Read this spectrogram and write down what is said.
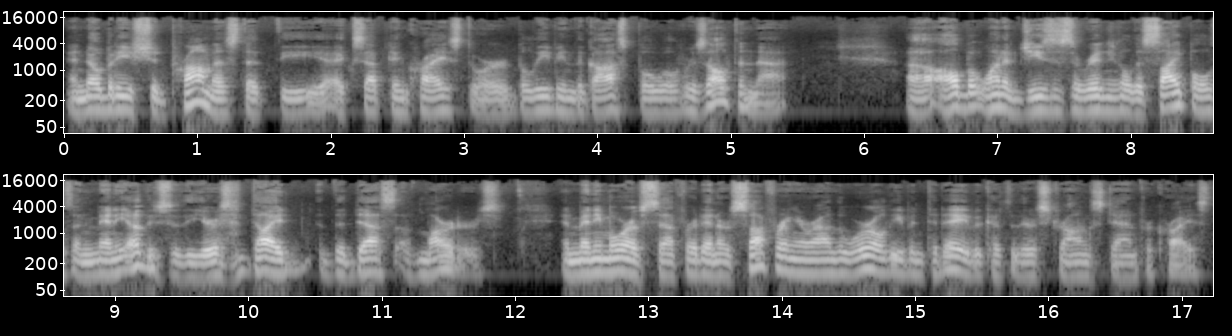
And nobody should promise that the accepting Christ or believing the gospel will result in that. Uh, all but one of Jesus' original disciples and many others through the years have died the deaths of martyrs. And many more have suffered and are suffering around the world even today because of their strong stand for Christ.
